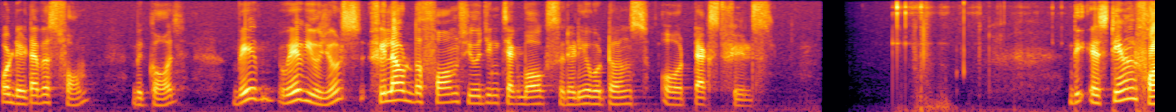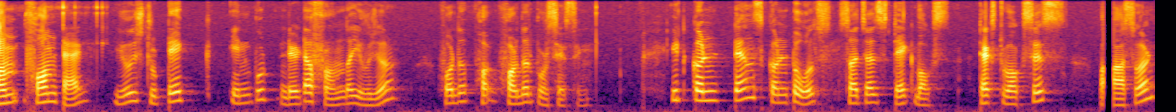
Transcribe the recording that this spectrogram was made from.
or database form because web, web users fill out the forms using checkbox, radio buttons or text fields. The HTML form, form tag used to take input data from the user for the further processing. It contains controls such as text, box, text boxes, password,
